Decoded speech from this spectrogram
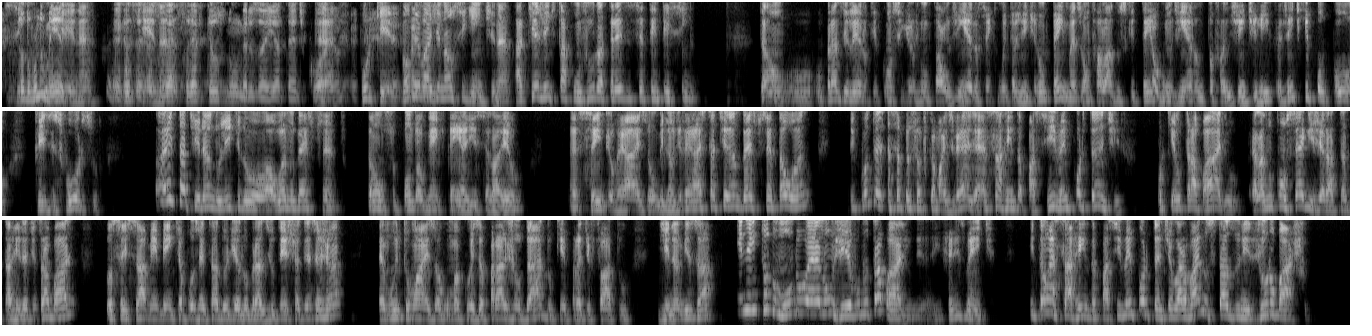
Sim, todo mundo mesmo. Quê, né? É, você, quê, você, né? Deve, você, deve, ter os números aí até de cor. É, por quê? Vamos imaginar eu... o seguinte, né? Aqui a gente está com juro a 13,75. Então, o, o, brasileiro que conseguiu juntar um dinheiro, eu sei que muita gente não tem, mas vamos falar dos que têm algum dinheiro, não estou falando de gente rica, gente que poupou, fez esforço, aí está tirando líquido ao ano 10%. Então, supondo alguém que tem aí, sei lá, eu, é, 100 mil reais ou um milhão de reais, está tirando 10% ao ano. E quando essa pessoa fica mais velha, essa renda passiva é importante, porque o trabalho, ela não consegue gerar tanta renda de trabalho, vocês sabem bem que a aposentadoria no Brasil deixa a desejar, é muito mais alguma coisa para ajudar do que para, de fato, dinamizar, e nem todo mundo é longevo no trabalho, infelizmente. Então, essa renda passiva é importante. Agora, vai nos Estados Unidos, juro baixo.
